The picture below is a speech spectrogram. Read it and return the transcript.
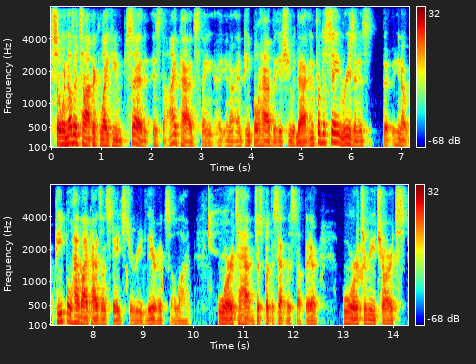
So another topic, like you said, is the iPads thing. uh, You know, and people have the issue with that, and for the same reason is that you know people have iPads on stage to read lyrics a lot, or to have just put the set list up there, or to read charts.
